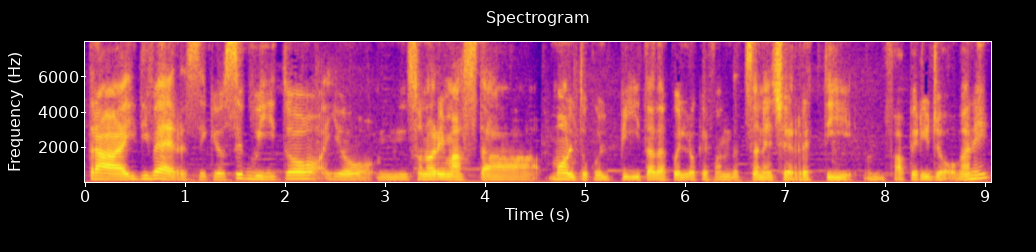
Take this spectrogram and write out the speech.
tra i diversi che ho seguito io mh, mm, sono rimasta molto colpita da quello che Fondazione CRT mm, fa per i giovani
